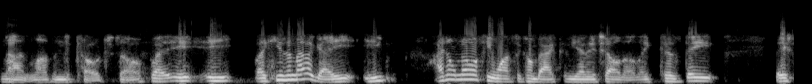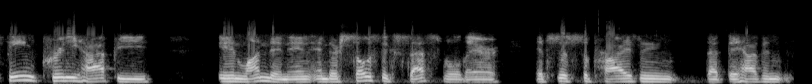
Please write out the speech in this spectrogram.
not loving the coach. So, but he, he like he's another guy. He, he I don't know if he wants to come back to the NHL though, like because they they seem pretty happy in London and and they're so successful there it's just surprising that they haven't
